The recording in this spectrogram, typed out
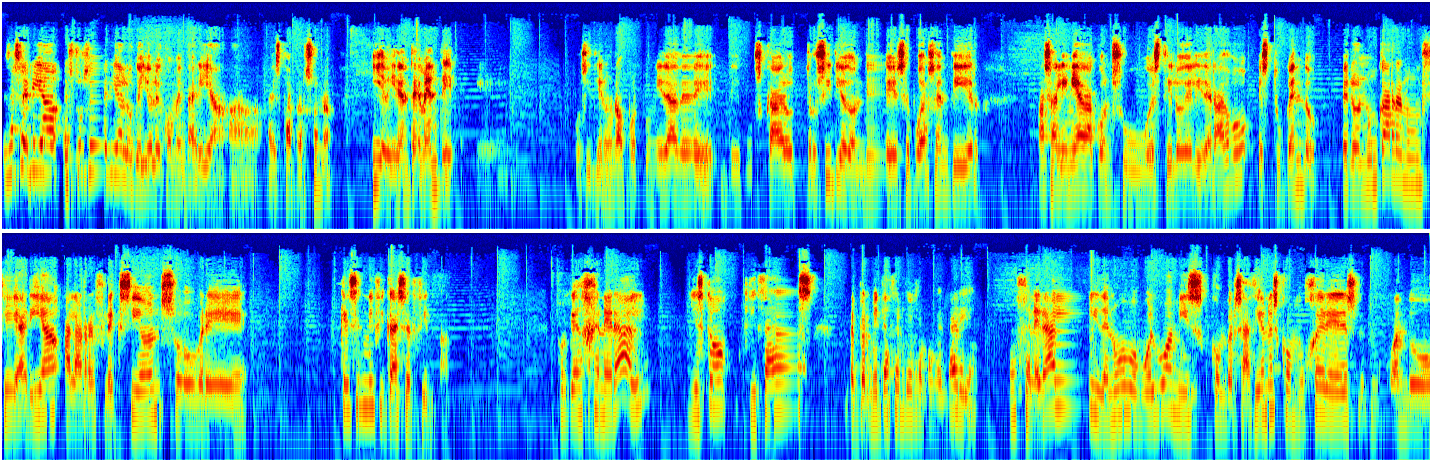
Esa sería, esto sería lo que yo le comentaría a, esta persona. Y evidentemente, eh, pues si tiene una oportunidad de, buscar otro sitio donde se pueda sentir más alineada con su estilo de liderazgo, estupendo. Pero nunca renunciaría a la reflexión sobre qué significa ese feedback. Porque en general, y esto quizás me permite hacerte otro comentario, en general, y de nuevo vuelvo a mis conversaciones con mujeres cuando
